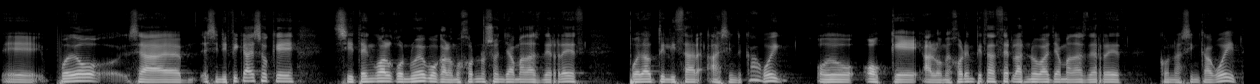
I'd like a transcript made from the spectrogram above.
Eh, puedo, o sea, significa eso que si tengo algo nuevo, que a lo mejor no son llamadas de red, pueda utilizar Async Await o, que a lo mejor empieza a hacer las nuevas llamadas de red con Async Await.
